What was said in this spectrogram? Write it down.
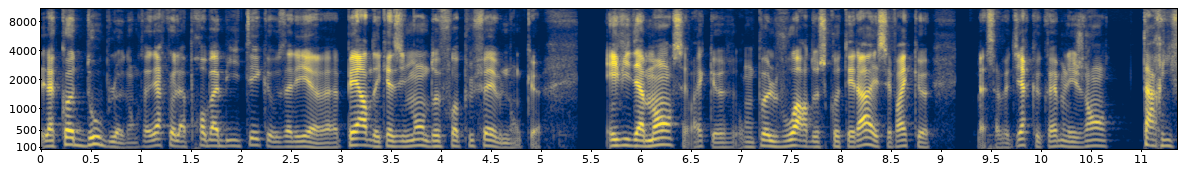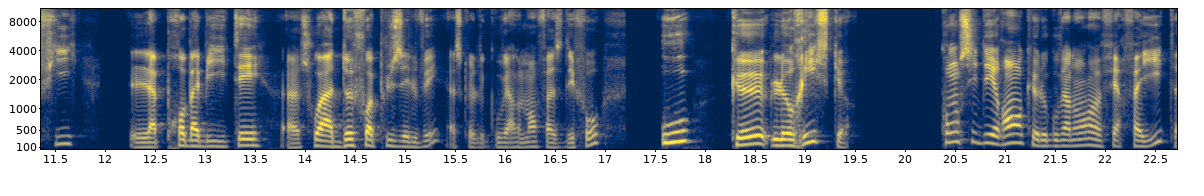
la cote double. Donc, c'est à dire que la probabilité que vous allez perdre est quasiment deux fois plus faible. Donc, Évidemment, c'est vrai qu'on peut le voir de ce côté-là, et c'est vrai que bah, ça veut dire que quand même les gens tarifient la probabilité euh, soit deux fois plus élevée à ce que le gouvernement fasse défaut, ou que le risque, considérant que le gouvernement va faire faillite,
